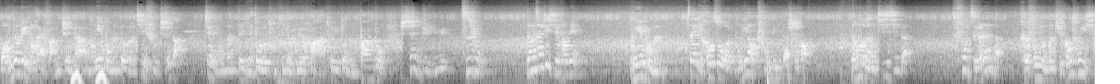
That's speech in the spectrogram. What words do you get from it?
我们的病虫害防治呢，农业部门都有技术指导，政府们的也都有统一的规划、推动、帮助，甚至于资助。那么在这些方面。农业部门在以后做农药处理的时候，能不能积极的、负责任的和蜂农们去沟通一下，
